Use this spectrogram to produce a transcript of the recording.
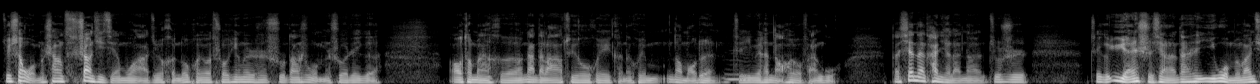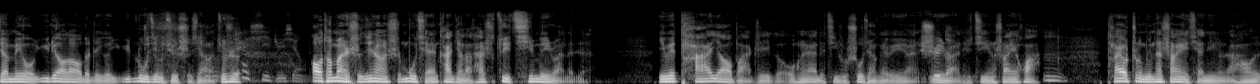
就像我们上上期节目啊，就很多朋友收听的是说，当时我们说这个奥特曼和纳德拉最后会可能会闹矛盾，就因为他脑后有反骨。但现在看起来呢，就是。这个预言实现了，但是以我们完全没有预料到的这个路径去实现了，就是太戏剧性。奥特曼实际上是目前看起来他是最亲微软的人，因为他要把这个 OpenAI 的技术授权给微软，微软去进行商业化。嗯，他要证明他商业前景，然后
